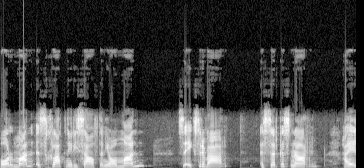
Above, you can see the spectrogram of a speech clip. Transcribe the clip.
Haar man is glad nie dieselfde nie. Haar man 'n ekstrovert, 'n sirkusnar, Hy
